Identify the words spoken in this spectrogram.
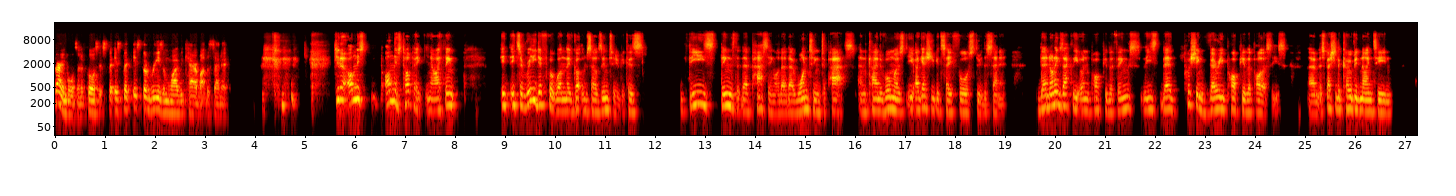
Very important, of course. It's the it's the it's the reason why we care about the Senate. Do you know on this on this topic? You know, I think it, it's a really difficult one they've got themselves into because these things that they're passing or that they're wanting to pass and kind of almost i guess you could say force through the senate they're not exactly unpopular things. These they're pushing very popular policies um, especially the covid-19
